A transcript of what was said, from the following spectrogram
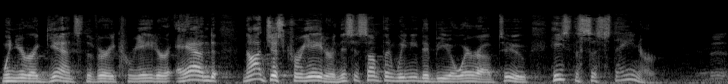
when you're against the very Creator and not just Creator? And this is something we need to be aware of too. He's the sustainer. Amen.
